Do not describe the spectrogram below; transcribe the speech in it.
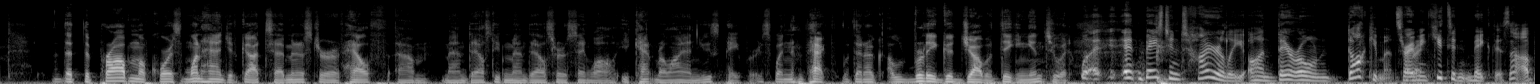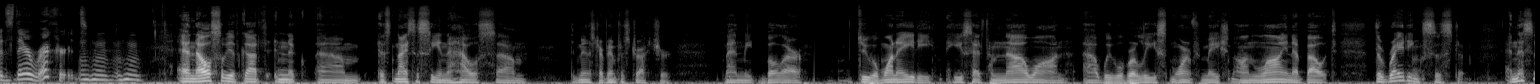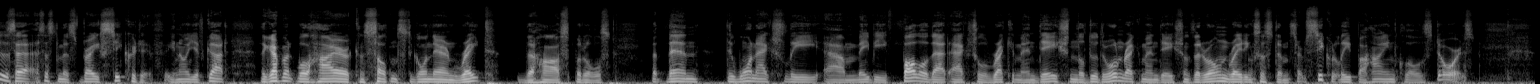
the, the problem, of course, on one hand, you've got uh, Minister of Health um, Mandel, Stephen Mandel, sort of saying, well, you can't rely on newspapers, when in fact, we've done a, a really good job of digging into it. Well, and based entirely on their own documents, right? I mean, Keith didn't make this up; it's their records. And also, we've got in the. Um, it's nice to see in the House um, the Minister of Infrastructure, Manmeet Bhullar, do a 180. He said from now on, uh, we will release more information online about the rating system. And this is a system that's very secretive. You know, you've got the government will hire consultants to go in there and rate the hospitals, but then they won't actually um, maybe follow that actual recommendation. They'll do their own recommendations, their own rating system, sort of secretly behind closed doors.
